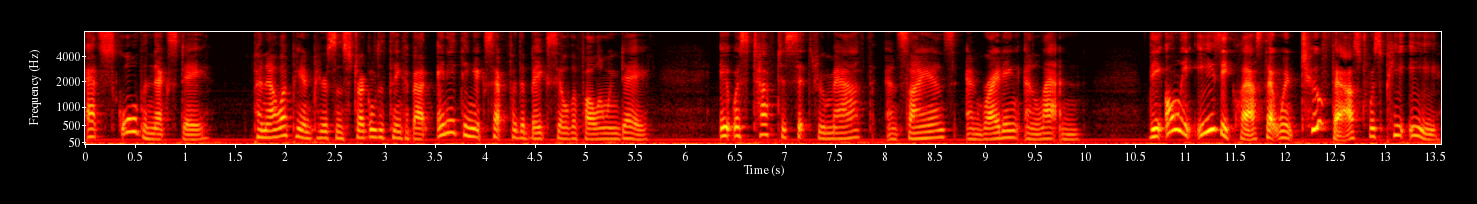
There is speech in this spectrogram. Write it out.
At school the next day, Penelope and Pearson struggled to think about anything except for the bake sale the following day. It was tough to sit through math and science and writing and Latin. The only easy class that went too fast was PE.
